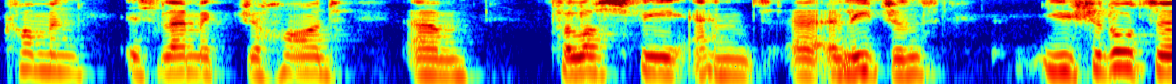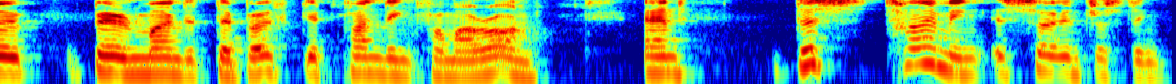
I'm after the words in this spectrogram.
common Islamic jihad um, philosophy and uh, allegiance. You should also bear in mind that they both get funding from Iran. And this timing is so interesting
